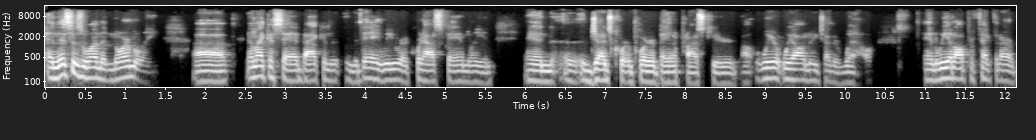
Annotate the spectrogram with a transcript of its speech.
and this is one that normally, uh, and like I said, back in the, in the day, we were a courthouse family, and and uh, judge, court reporter, bailiff, prosecutor. uh, We we all knew each other well, and we had all perfected our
